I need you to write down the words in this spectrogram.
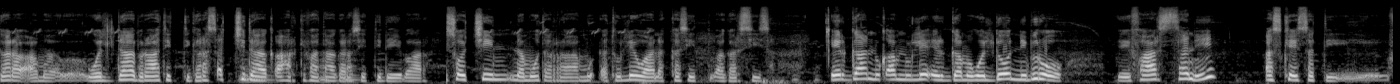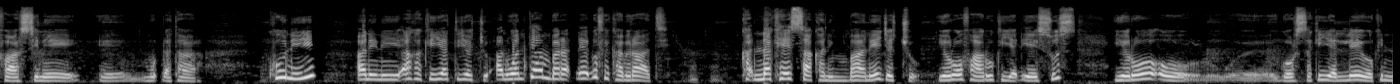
gara waldaa biraatitti garas achi daaqaa harkifataa garasitti deemaara. Sochiin namoota irraa mul'atullee waan akkasiitti agarsiisa. Ergaan nu qabnullee ergama waldoonni biroo faarsanii as keessatti faarsinee mul'ataara. Kuni ani akka kiyyatti jechuudha. Wanti an baradhee dhufe ka biraati. Na keessaa kan hin baane jechuudha. Yeroo faaruu kiyya dhiyeessus yeroo gorsa kiyyallee yookiin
